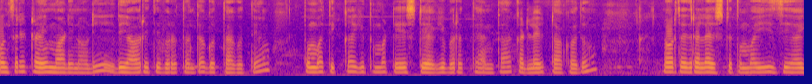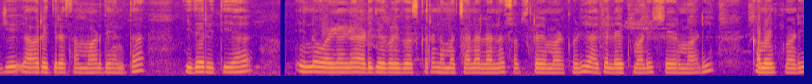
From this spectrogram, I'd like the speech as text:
ಒಂದ್ಸರಿ ಟ್ರೈ ಮಾಡಿ ನೋಡಿ ಇದು ಯಾವ ರೀತಿ ಬರುತ್ತೆ ಅಂತ ಗೊತ್ತಾಗುತ್ತೆ. ತುಂಬ ತಿಕ್ಕಾಗಿ, ತುಂಬ ಟೇಸ್ಟಿಯಾಗಿ ಬರುತ್ತೆ ಅಂತ ಕಡಲೆ ಹಿಟ್ಟು ಹಾಕೋದು. ನೋಡ್ತಾ ಇದ್ರಲ್ಲ ಎಷ್ಟು ತುಂಬ ಈಸಿಯಾಗಿ ಯಾವ ರೀತಿ ರಸಮ್ ಮಾಡಿದೆ ಅಂತ. ಇದೇ ರೀತಿಯ ಇನ್ನೂ ಒಳ್ಳೊಳ್ಳೆ ಅಡುಗೆಗಳಿಗೋಸ್ಕರ ನಮ್ಮ ಚಾನಲನ್ನು ಸಬ್ಸ್ಕ್ರೈಬ್ ಮಾಡ್ಕೊಳ್ಳಿ, ಹಾಗೆ ಲೈಕ್ ಮಾಡಿ, ಶೇರ್ ಮಾಡಿ, ಕಮೆಂಟ್ ಮಾಡಿ,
